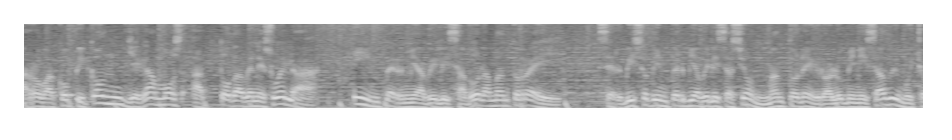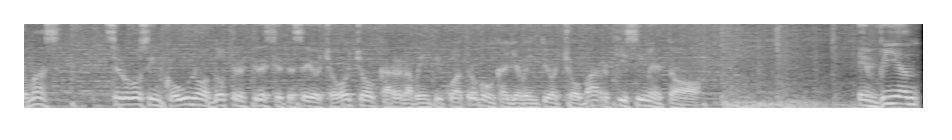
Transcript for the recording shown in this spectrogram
Arroba Copicón, llegamos a toda Venezuela. Impermeabilizadora Manto Rey. Servicio de impermeabilización, manto negro, aluminizado y mucho más. 0251-233-7688, carrera 24 con calle 28, Barquisimeto. Envían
